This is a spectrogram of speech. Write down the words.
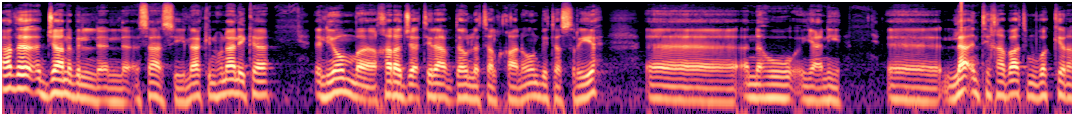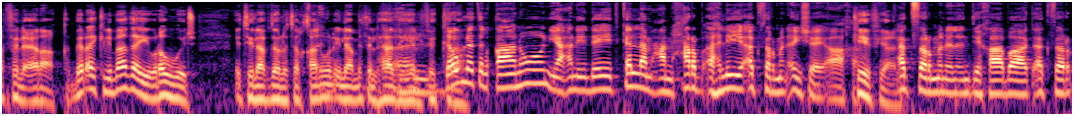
هذا الجانب الأساسي. لكن هنالك اليوم خرج ائتلاف دولة القانون بتصريح آه أنه يعني لا انتخابات مبكرة في العراق. برأيك لماذا يروج ائتلاف دولة القانون إلى مثل هذه الفكرة؟ دولة القانون يعني دا يتكلم عن حرب أهلية أكثر من أي شيء آخر. كيف يعني؟ أكثر من الانتخابات أكثر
